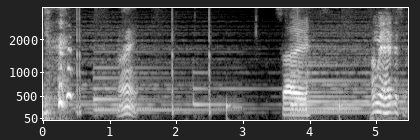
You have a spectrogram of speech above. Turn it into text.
right. So, I'm gonna head this way.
